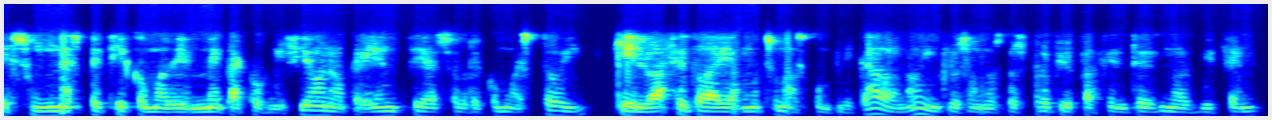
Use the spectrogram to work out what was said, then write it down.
es una especie como de metacognición o creencia sobre cómo estoy, que lo hace todavía mucho más complicado, ¿no? Incluso nuestros propios pacientes nos dicen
